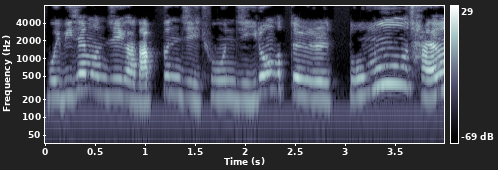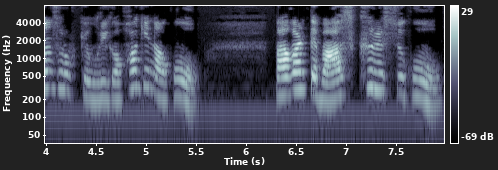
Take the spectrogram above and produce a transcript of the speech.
뭐 미세먼지가 나쁜지 좋은지 이런 것들을 너무 자연스럽게 우리가 확인하고 나갈 때 마스크를 쓰고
